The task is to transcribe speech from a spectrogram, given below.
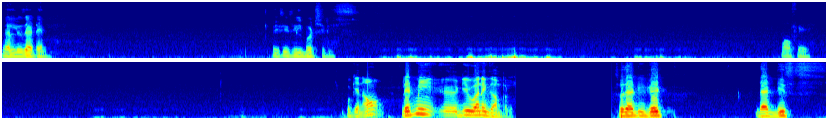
values at m. This is Hilbert series. Of okay now let me uh, give one example. So, that you get that this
